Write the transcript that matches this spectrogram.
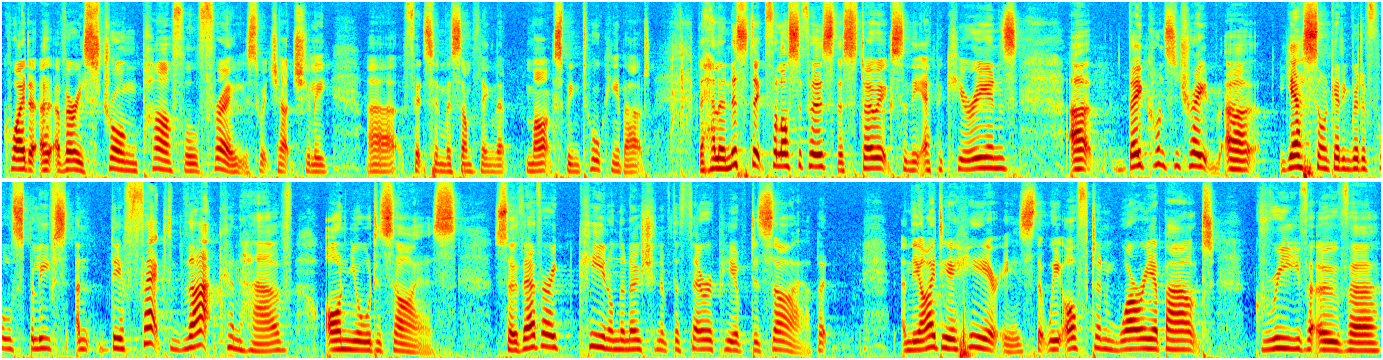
quite a, a very strong, powerful phrase, which actually uh, fits in with something that Mark's been talking about. The Hellenistic philosophers, the Stoics and the Epicureans, uh, they concentrate, uh, yes, on getting rid of false beliefs and the effect that can have on your desires. So they're very keen on the notion of the therapy of desire. But, and the idea here is that we often worry about, grieve over,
